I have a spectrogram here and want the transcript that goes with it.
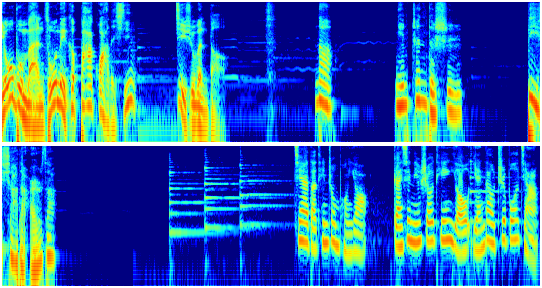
犹不满足那颗八卦的心，继续问道：“那，您真的是陛下的儿子？”亲爱的听众朋友，感谢您收听由言道之播讲《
